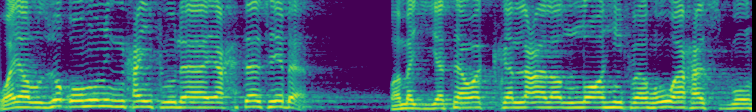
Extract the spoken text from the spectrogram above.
ويرزقه من حيث لا يحتسب. ومن يتوكل على الله فهو حسبه.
